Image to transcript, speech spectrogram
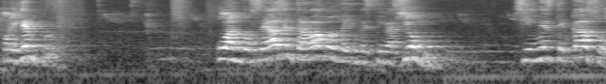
Por ejemplo, cuando se hacen trabajos de investigación, si en este caso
